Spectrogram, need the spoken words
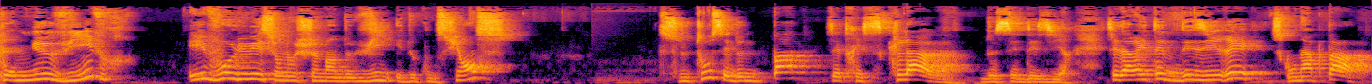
pour mieux vivre, évoluer sur nos chemins de vie et de conscience. Le tout, c'est de ne pas être esclave de ses désirs. C'est d'arrêter de désirer ce qu'on n'a pas.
